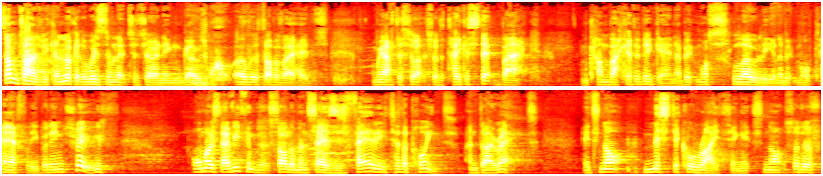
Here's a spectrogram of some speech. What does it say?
Sometimes we can look at the wisdom literature and it goes over the top of our heads. And we have to sort of, take a step back and come back at it again a bit more slowly and a bit more carefully. But in truth, almost everything that Solomon says is fairly to the point and direct. It's not mystical writing, it's not sort of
